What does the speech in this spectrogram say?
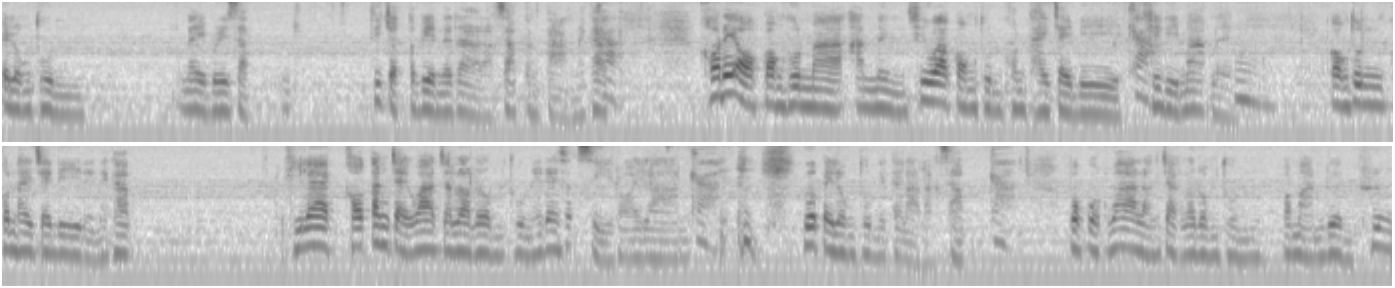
ไปลงทุนในบริษัทที่จดทะเบียนในตลาดหลักทรัพย์ต่างๆนะครับค่ะเขาได้ออกกองทุนมาอันหนึ่งชื่อว่ากองทุนคนไทยใจดีค่ะชื่อดีมากเลยอืมกองทุนคนไทยใจดีเนี่ยนะครับ ทีแรกเขาตั้งใจว่าจะระดมทุนให้ได้สัก 400 ล้านค่ะเพื่อไปลงทุนในตลาดหลักทรัพย์ค่ะปรากฏว่าหลังจากระดมทุนประมาณเดือนครึ่ง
